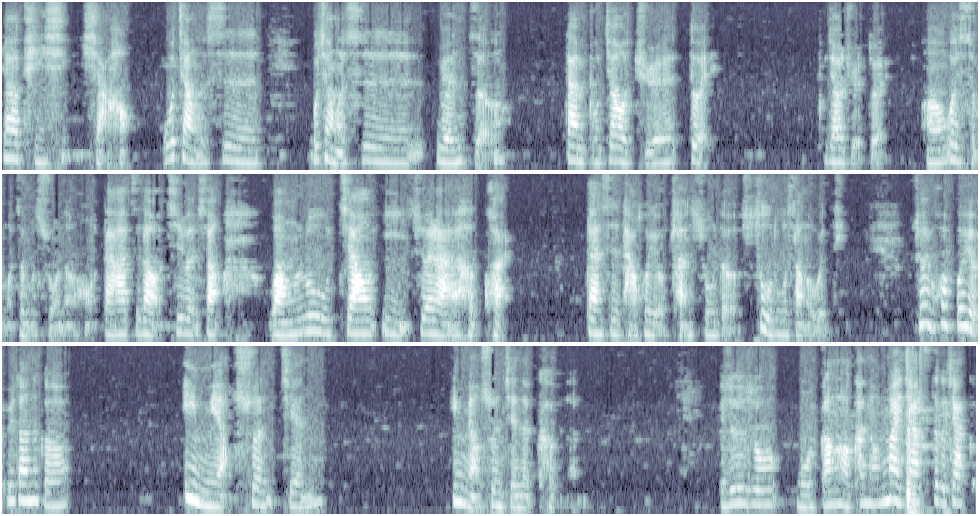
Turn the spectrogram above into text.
要提醒一下哈，我讲的是我讲的是原则。但不叫绝对，不叫绝对。嗯，为什么这么说呢？吼，大家知道，基本上网络交易虽然很快，但是它会有传输的速度上的问题，所以会不会有遇到那个一秒瞬间、一秒瞬间的可能？也就是说，我刚好看到卖价是这个价格，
